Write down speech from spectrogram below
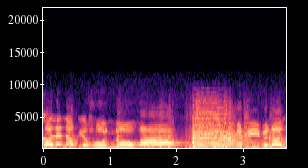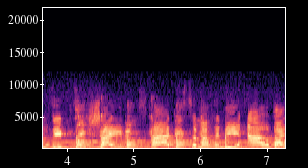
wollen auch ihr Honorar. Herr 77 Scheidungskadis machen die Arbeit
